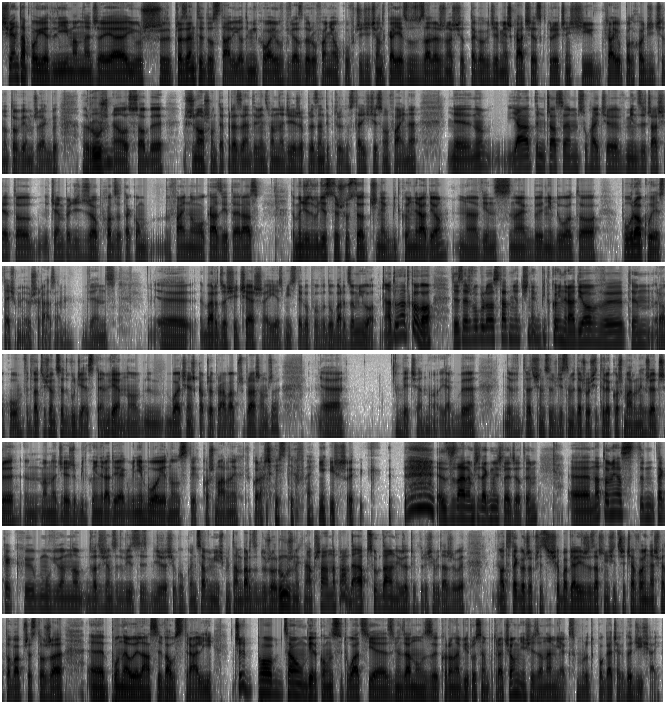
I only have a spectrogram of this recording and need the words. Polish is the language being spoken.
Święta pojedli, mam nadzieję, już prezenty dostali od Mikołajów, Gwiazdorów, Aniołków czy Dzieciątka Jezus, w zależności od tego, gdzie mieszkacie, z której części kraju podchodzicie, no to wiem, że jakby różne osoby przynoszą te prezenty, więc mam nadzieję, że prezenty, które dostaliście są fajne. E, no, ja tymczasem, słuchajcie, w międzyczasie to chciałem powiedzieć, że obchodzę taką fajną okazję teraz. To będzie 26 odcinek Bitcoin Radio, e, więc no jakby nie było to pół roku jesteśmy już razem, więc yy, bardzo się cieszę i jest mi z tego powodu bardzo miło. A dodatkowo, to jest też w ogóle ostatni odcinek Bitcoin Radio w tym roku, w 2020. Wiem, no, była ciężka przeprawa, przepraszam, że yy, wiecie, no jakby w 2020 wydarzyło się tyle koszmarnych rzeczy. Mam nadzieję, że Bitcoin Radio jakby nie było jedną z tych koszmarnych, tylko raczej z tych fajniejszych. Staram się tak myśleć o tym. E, natomiast, tak jak mówiłem, no 2020 zbliża się ku końcowi. Mieliśmy tam bardzo dużo różnych, naprawdę absurdalnych rzeczy, które się wydarzyły. Od tego, że wszyscy się obawiali, że zacznie się trzecia wojna światowa przez to, że e, płonęły lasy w Australii, czy po całą wielką sytuację związaną z koronawirusem, która ciągnie się za nami jak smród po gaciach do dzisiaj.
